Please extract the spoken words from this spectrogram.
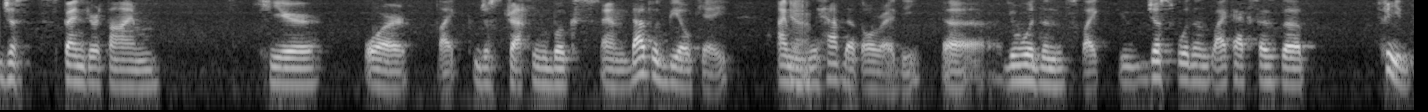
just spend your time here or like just tracking books and that would be okay i mean Yeah. we have that already uh, you wouldn't like you just wouldn't like access the feed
